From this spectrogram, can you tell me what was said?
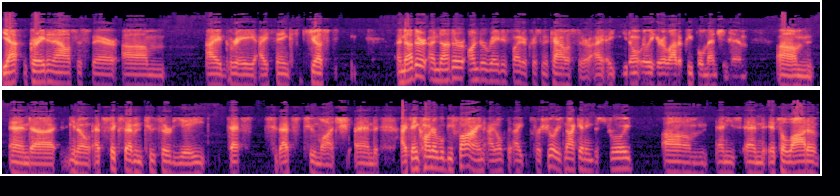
Yeah, great analysis there. Um, I agree. I think just another another underrated fighter, Chris McAllister. I, I you don't really hear a lot of people mention him. Um, and uh, you know, at six seven, two thirty eight, that's that's too much. And I think Hunter will be fine. I don't. I for sure he's not getting destroyed. Um, and he's and it's a lot of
